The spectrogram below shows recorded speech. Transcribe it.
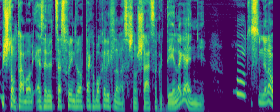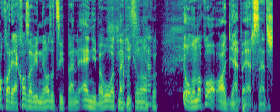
is tudom, talán valami 1500 forintért adták a bakelit lemezt, és nem a srácnak, hogy tényleg ennyi? Hát azt mondja, nem akarják hazavinni, hazacipelni, ennyibe volt nekik, na, akkor jó, mondom, akkor adják persze. Hát, és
